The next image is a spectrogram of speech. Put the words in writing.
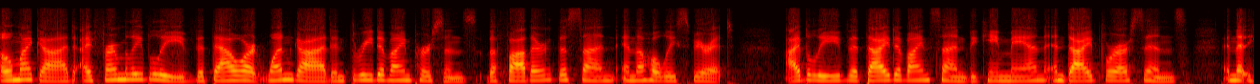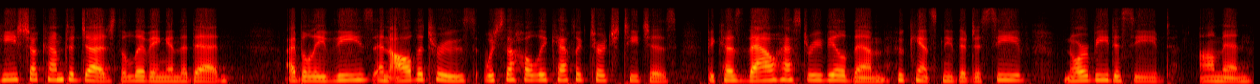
O my God, I firmly believe that thou art one God in three divine persons, the Father, the Son, and the Holy Spirit. I believe that thy divine Son became man and died for our sins, and that he shall come to judge the living and the dead. I believe these and all the truths which the Holy Catholic Church teaches, because thou hast revealed them, who canst neither deceive nor be deceived. Amen.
